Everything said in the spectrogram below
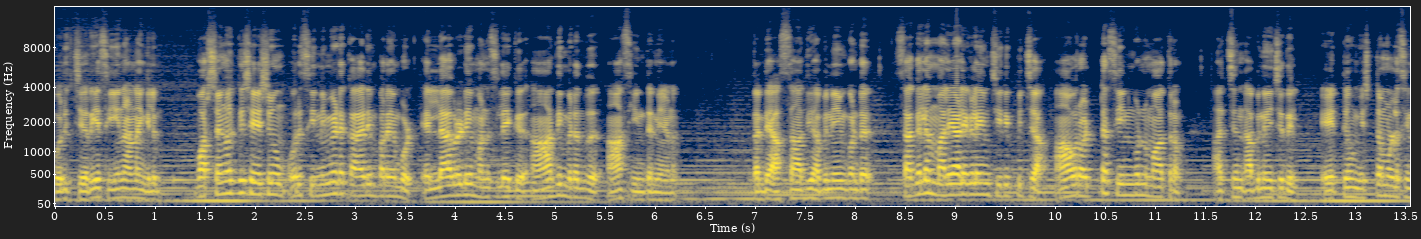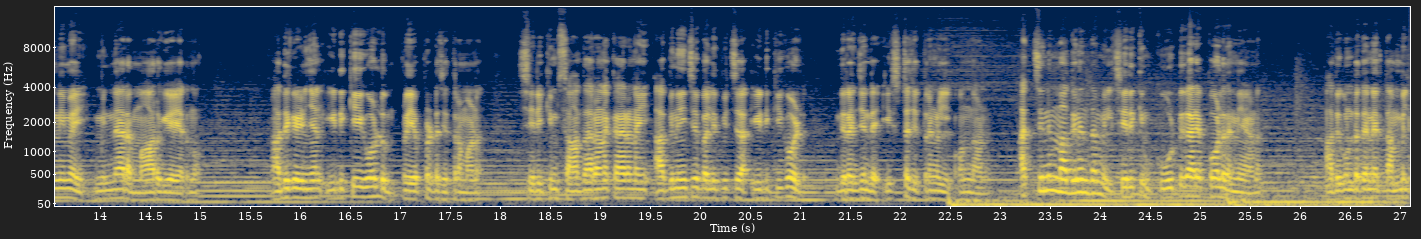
ഒരു ചെറിയ സീനാണെങ്കിലും വർഷങ്ങൾക്ക് ശേഷവും ഒരു സിനിമയുടെ കാര്യം പറയുമ്പോൾ എല്ലാവരുടെയും മനസ്സിലേക്ക് ആദ്യം വരുന്നത് ആ സീൻ തന്നെയാണ്. തന്റെ അസാധ്യ അഭിനയം കൊണ്ട് സകല മലയാളികളെയും ചിരിപ്പിച്ച ആ ഒരൊറ്റ സീൻ കൊണ്ട് മാത്രം അച്ഛൻ അഭിനയിച്ചതിൽ ഏറ്റവും ഇഷ്ടമുള്ള സിനിമയായി മിന്നാരം മാറുകയായിരുന്നു. അത് കഴിഞ്ഞാൽ ഇടുക്കി ഗോൾഡും പ്രിയപ്പെട്ട ചിത്രമാണ്. ശരിക്കും സാധാരണക്കാരനായി അഭിനയിച്ച് ഫലിപ്പിച്ച ഇടുക്കി ഗോൾഡ് നിരഞ്ജന്റെ ഇഷ്ട ചിത്രങ്ങളിൽ ഒന്നാണ്. അച്ഛനും മകനും തമ്മിൽ ശരിക്കും കൂട്ടുകാരെ പോലെ തന്നെയാണ്. അതുകൊണ്ട് തന്നെ തമ്മിൽ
